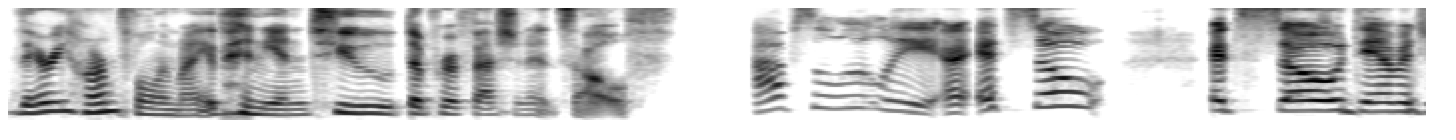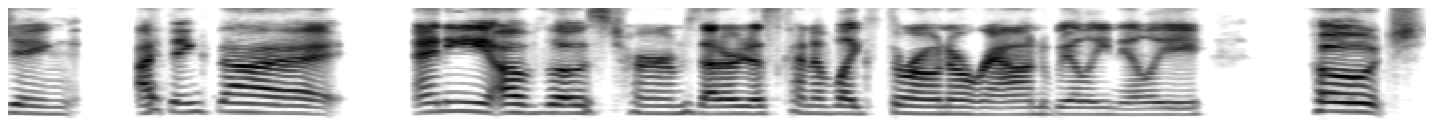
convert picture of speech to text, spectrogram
very harmful in my opinion to the profession itself Absolutely. It's so it's so damaging. I think that any of those terms that are just kind of like thrown around willy-nilly, coach,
